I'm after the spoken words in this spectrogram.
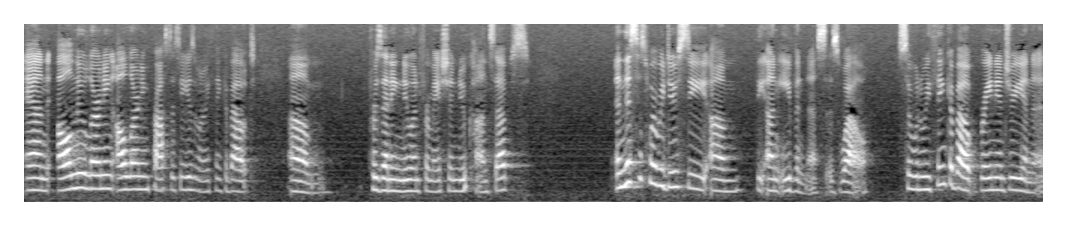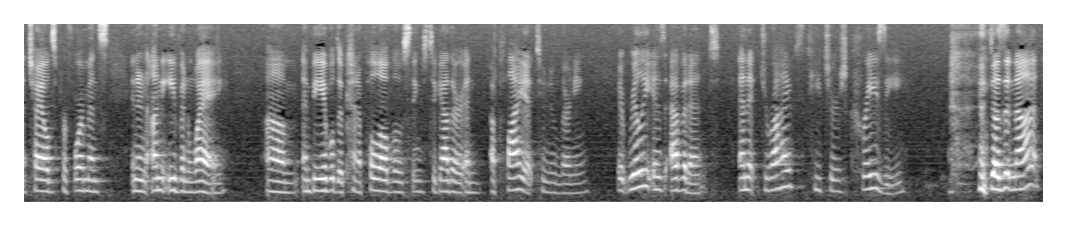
And all new learning, all learning processes, when we think about um, presenting new information, new concepts. And this is where we do see um, the unevenness as well. So when we think about brain injury and a child's performance in an uneven way, um, and be able to kind of pull all those things together and apply it to new learning, it really is evident, and it drives teachers crazy. Does it not?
